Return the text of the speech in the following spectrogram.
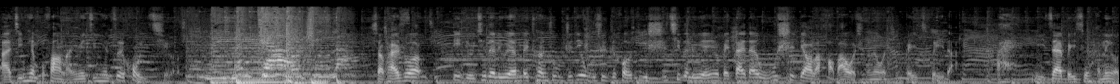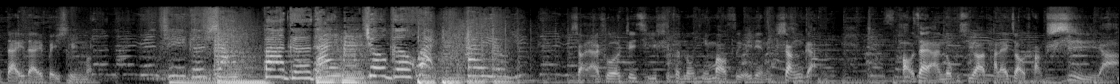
啊，今天不放了，因为今天最后一期了。你们跳出来。小排说：“第九期的留言被川叔直接无视之后，第十期的留言又被呆呆无视掉了。好吧，我承认我挺悲催的。哎，你再悲催还能有呆呆悲催吗？”男人七个傻，八个呆，九个坏。小牙说：“这期十分动听，貌似有一点伤感。好在俺都不需要他来叫床。是啊，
